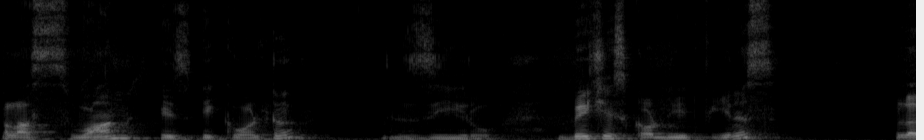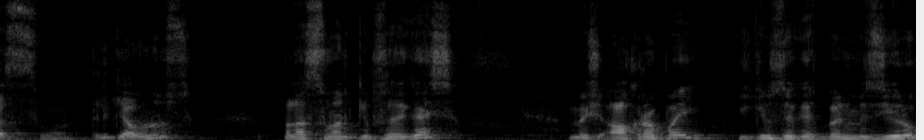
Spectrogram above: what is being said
plus one is equal to zero बेचे कड़न ये प्लस वन तेल क्या वन प्लस वन कम सक मे रुपये यह कम सक बन ज़ीरो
